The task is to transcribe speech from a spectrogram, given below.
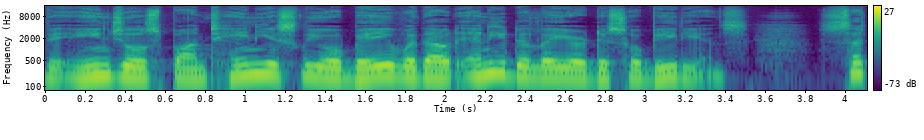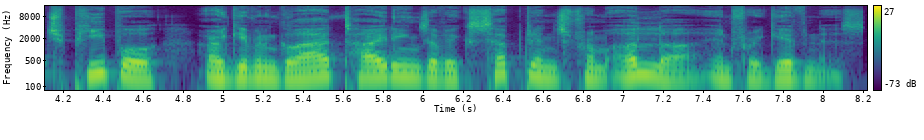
The angels spontaneously obey without any delay or disobedience. Such people are given glad tidings of acceptance from Allah and forgiveness.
